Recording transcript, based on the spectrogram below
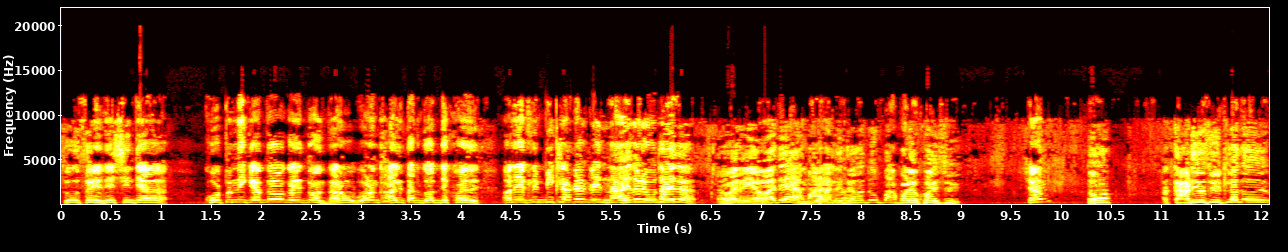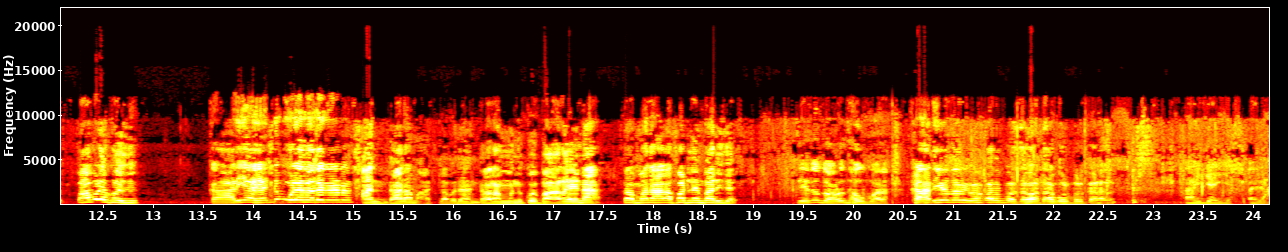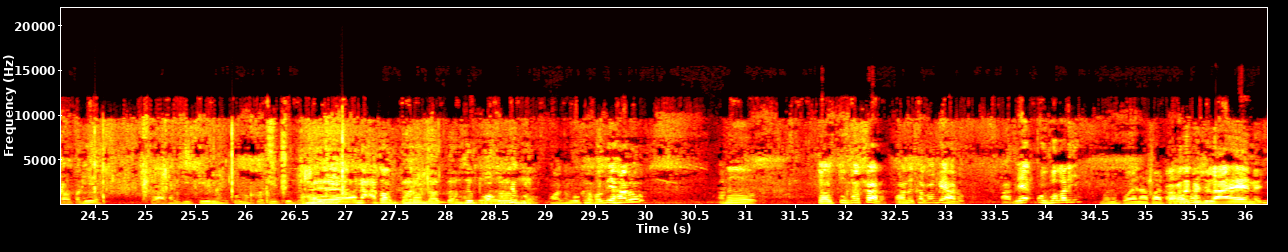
તું શું એની ચિંતા ખોટું નહીં કેતો કઈ તું અંધારું ઊભો ખાલી તાર દોધ દેખાય છે. અને એટલી બીક લાગે કઈ ના હે તો એવું થાય છે. હવે રેવા દે મારા લીધે તો તું પાપડે ખોય છું કેમ? તો? આ કાઢ્યો છું એટલે તો પાપડે ખોય છું કાર્યા હેડ ને બોલે સારે કારણ અંધારામાં આટલા બધા અંધારામાં મને કોઈ બારે ના. તો મને આરાફાટ લઈને ભારી જાય. તે તો દોડું થવું પડે. કાર્ય તો એવા પાસે બધા વધારે બોલ બોલ કરે આવી જાય અરે પકડીએ ખબર બી સારું અને તું પકડ ખબર બી સારું લે ઓછો કરી મને ભય ના પાડતા. લાયા નહીં.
